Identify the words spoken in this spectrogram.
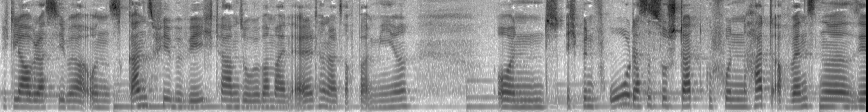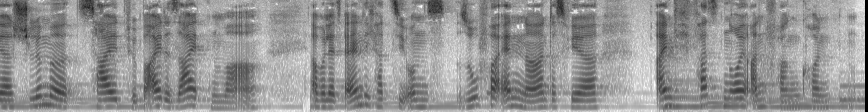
Ich glaube, dass sie bei uns ganz viel bewegt haben, sowohl bei meinen Eltern als auch bei mir. Und ich bin froh, dass es so stattgefunden hat, auch wenn es eine sehr schlimme Zeit für beide Seiten war. Aber letztendlich hat sie uns so verändert, dass wir eigentlich fast neu anfangen konnten.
